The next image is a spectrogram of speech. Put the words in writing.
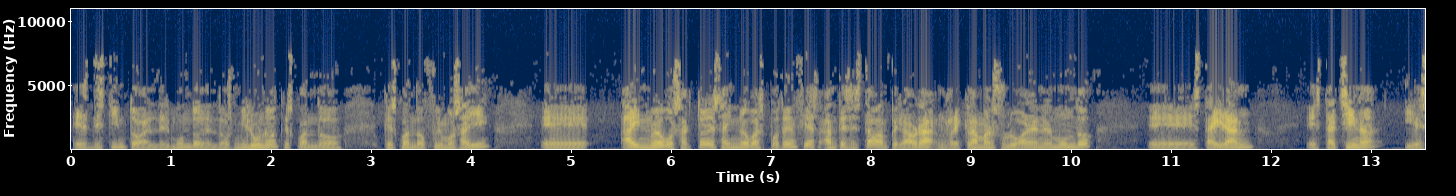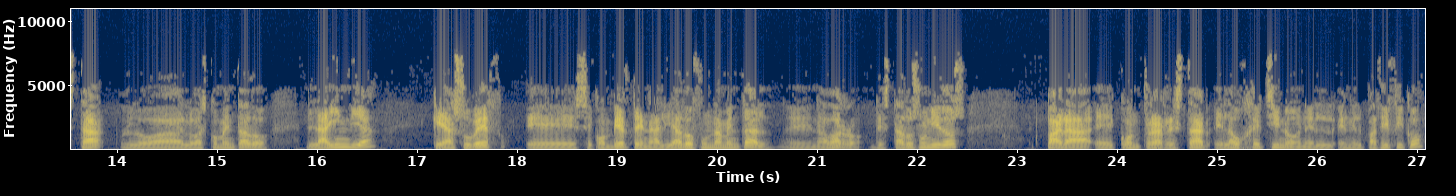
es distinto al del mundo del 2001, que es cuando, que es cuando fuimos allí. Eh, hay nuevos actores, hay nuevas potencias. Antes estaban, pero ahora reclaman su lugar en el mundo. Eh, está Irán, está China y está, lo, lo has comentado, la India, que a su vez eh, se convierte en aliado fundamental eh, navarro de Estados Unidos para eh, contrarrestar el auge chino en el, en el Pacífico,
